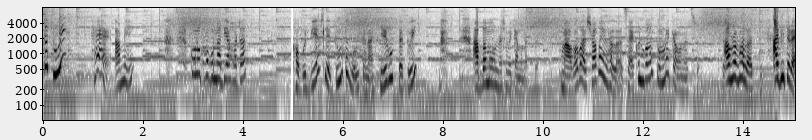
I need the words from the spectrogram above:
মুক্তা তুই? হ্যাঁ আমি। কোনো খবর না দিয়া হঠাৎ? খবর দিয়ে আসলে তুমি তো বলতে না। কিরে মুক্তা তুই? আব্বা মা অন্যরা সবাই কেমন আছে? মা বাবা সবাই ভালো আছে। এখন বলো তোমরা কেমন আছো? আমরা ভালো আছি। আর ভিতরে।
